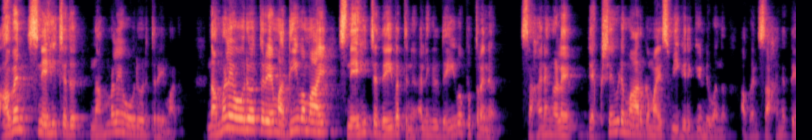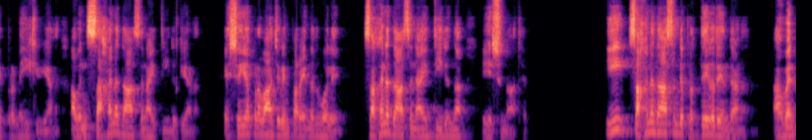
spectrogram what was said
അവൻ സ്നേഹിച്ചത് നമ്മളെ ഓരോരുത്തരെയുമാണ്. നമ്മളെ ഓരോരുത്തരെയും അതീവമായി സ്നേഹിച്ച ദൈവത്തിന് അല്ലെങ്കിൽ ദൈവപുത്രന് സഹനങ്ങളെ രക്ഷയുടെ മാർഗമായി സ്വീകരിക്കേണ്ടി വന്നു. അവൻ സഹനത്തെ പ്രണയിക്കുകയാണ്. അവൻ സഹനദാസനായി തീരുകയാണ്. യശയ പ്രവാചകൻ പറയുന്നത് പോലെ സഹനദാസനായി തീരുന്ന യേശുനാഥൻ. ഈ സഹനദാസന്റെ പ്രത്യേകത എന്താണ്? അവൻ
